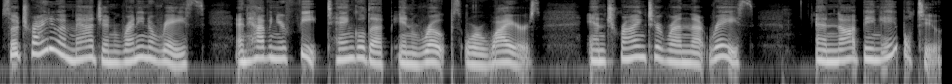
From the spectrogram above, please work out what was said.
So try to imagine running a race and having your feet tangled up in ropes or wires and trying to run that race and not being able to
